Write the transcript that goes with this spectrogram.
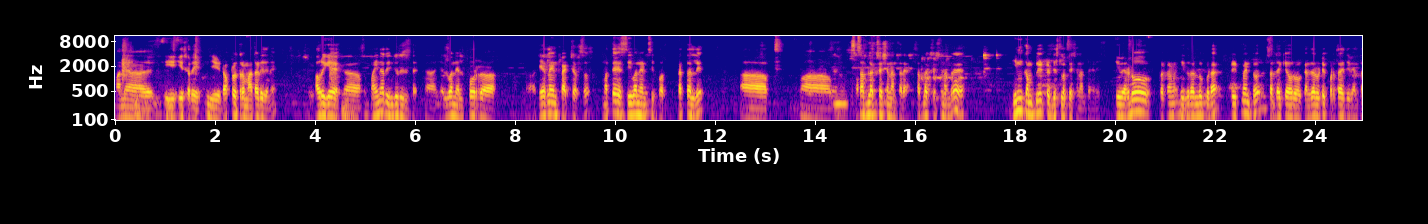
ಮಾನ್ಯ ಈ ಈ ಸರಿ ಈ ಡಾಕ್ಟರ್ ಹತ್ರ ಮಾತಾಡಿದ್ದೇನೆ. ಅವರಿಗೆ ಮೈನರ್ ಇಂಜುರೀಸ್ ಇದೆ. L one L four hairline fractures ಮತ್ತು C one and C four ಕತ್ತಲ್ಲಿ ಸಬ್ಲಕ್ಸೇಷನ್ ಅಂತಾರೆ. ಸಬ್ಲಕ್ಸೇಷನ್ ಅಂದರೆ ಇನ್ಕಂಪ್ಲೀಟ್ ಡಿಸ್ಲೊಕೇಶನ್ ಅಂತ ಹೇಳಿ. ಇವೆರಡೂ ಪ್ರಕರಣ ಇದರಲ್ಲೂ ಕೂಡ ಟ್ರೀಟ್ಮೆಂಟು ಸದ್ಯಕ್ಕೆ ಅವರು ಕನ್ಸರ್ವೇಟಿವ್ ಕೊಡ್ತಾ ಇದ್ದೀವಿ ಅಂತ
